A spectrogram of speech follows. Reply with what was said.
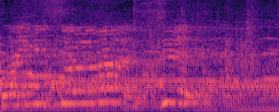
Thank you so much.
